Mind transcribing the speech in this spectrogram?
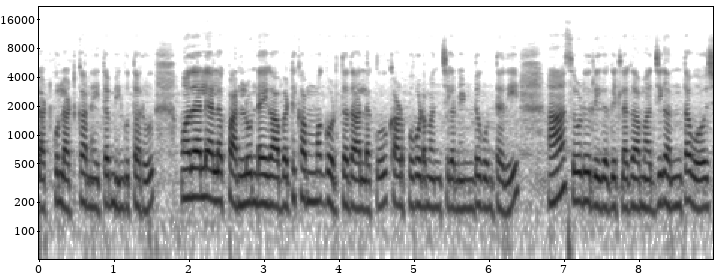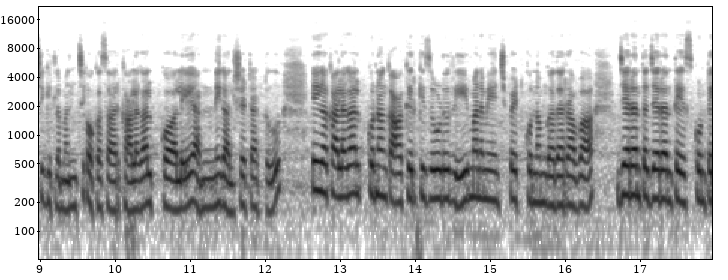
లట్కు లట్కని అయితే మింగుతారు. మొదలు వాళ్ళకి పనులు ఉండవు కాబట్టి కమ్మ కొడుతుంది వాళ్ళకు. కడుపు కూడా మంచిగా నిండుగా ఉంటుంది చూడు ఇక గిట్లగా మజ్జిగ అంతా పోసి గిట్ల మంచిగా ఒకసారి కలగలుపుకోవాలి. అన్నీ కలిసేటట్టు. ఇక కలగలుపుకున్నాక ఆఖరికి చూడు మనం వేయించి పెట్టుకున్నాం కదా రవ్వ. జరంత జరంత వేసుకుంటే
